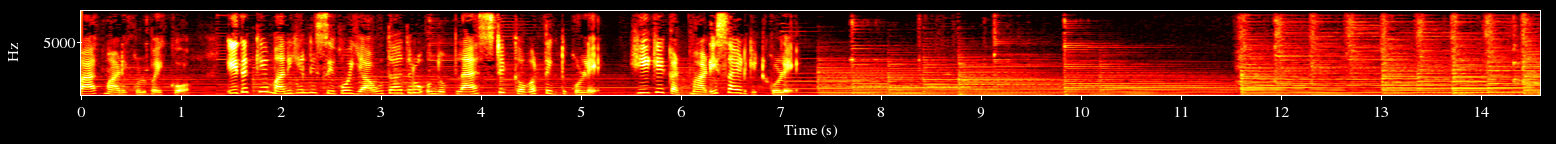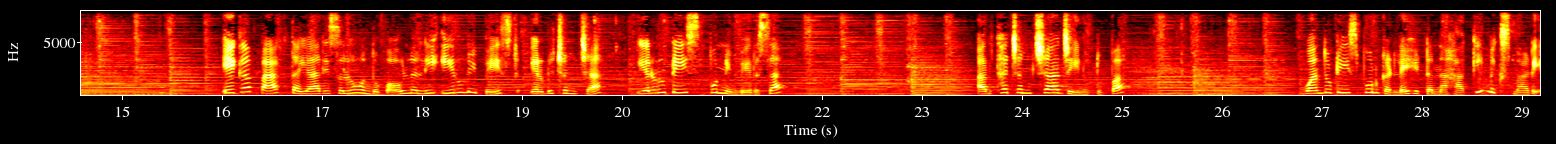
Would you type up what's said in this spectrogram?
ಪ್ಯಾಕ್ ಮಾಡಿಕೊಳ್ಬೇಕು. ಇದಕ್ಕೆ ಮನೆಯಲ್ಲಿ ಸಿಗೋ ಯಾವುದಾದರೂ ಒಂದು ಪ್ಲಾಸ್ಟಿಕ್ ಕವರ್ ತೆಗೆದುಕೊಳ್ಳಿ. ಹೀಗೆ ಕಟ್ ಮಾಡಿ ಸೈಡ್ಗಿಟ್ಕೊಳ್ಳಿ ಈಗ ಪ್ಯಾಕ್ ತಯಾರಿಸಲು ಒಂದು ಬೌಲ್ನಲ್ಲಿ ಈರುಳ್ಳಿ ಪೇಸ್ಟ್ ಎರಡು ಚಮಚ, ಎರಡು ಟೀ ಸ್ಪೂನ್ ನಿಂಬೆ ರಸ ಅರ್ಧ ಚಮಚ ಜೇನುತುಪ್ಪ, ಒಂದು ಟೀ ಸ್ಪೂನ್ ಕಡಲೆ ಹಿಟ್ಟನ್ನ ಹಾಕಿ ಮಿಕ್ಸ್ ಮಾಡಿ.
